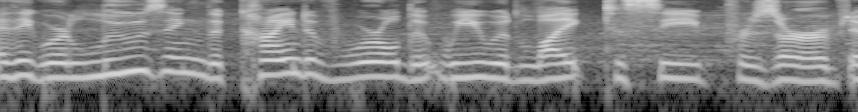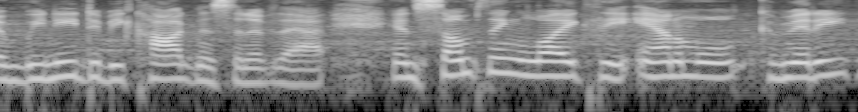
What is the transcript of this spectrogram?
I think we're losing the kind of world that we would like to see preserved, and we need to be cognizant of that. And something like the Animal Committee,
